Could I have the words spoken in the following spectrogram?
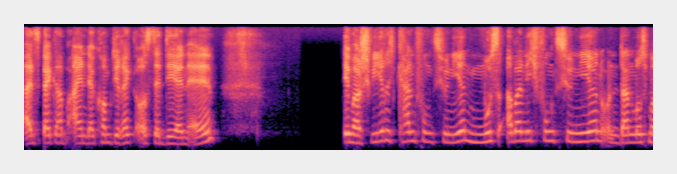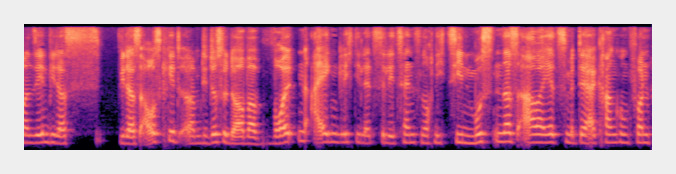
als Backup einen, der kommt direkt aus der DNL. Immer schwierig, kann funktionieren, muss aber nicht funktionieren und dann muss man sehen, wie das wie das ausgeht. Ähm, die Düsseldorfer wollten eigentlich die letzte Lizenz noch nicht ziehen, mussten das aber jetzt mit der Erkrankung von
